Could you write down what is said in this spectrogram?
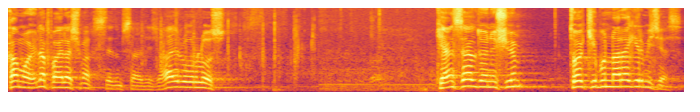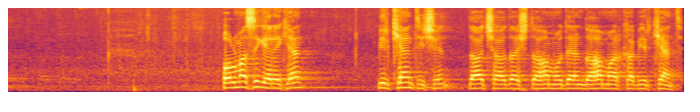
Kamuoyuyla paylaşmak istedim sadece. Hayırlı uğurlu olsun. Kentsel dönüşüm, TOKİ bunlara girmeyeceğiz. Olması gereken bir kent için daha çağdaş, daha modern, daha marka bir kent.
